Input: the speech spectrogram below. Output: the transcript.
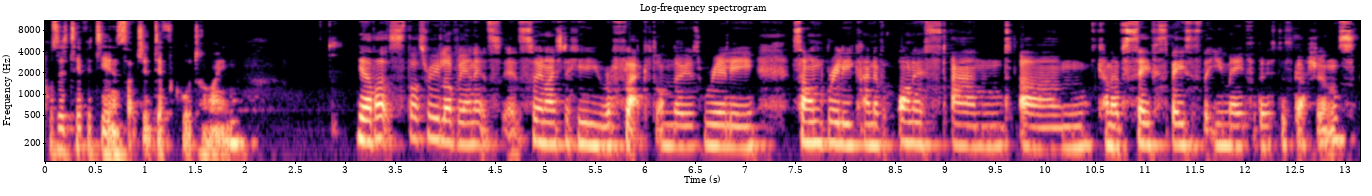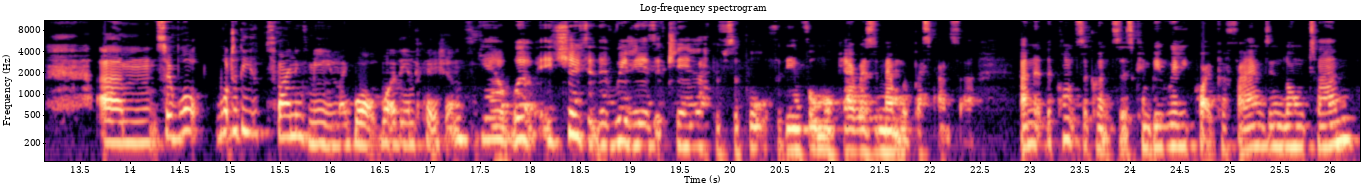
positivity in such a difficult time. Yeah, that's that's really lovely, and it's it's so nice to hear you reflect on those really sound really kind of honest and um, kind of safe spaces that you made for those discussions. Um, so, what what do these findings mean? Like, what what are the implications? Yeah, well, it shows that there really is a clear lack of support for the informal carers and men with breast cancer, and that the consequences can be really quite profound in long term.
